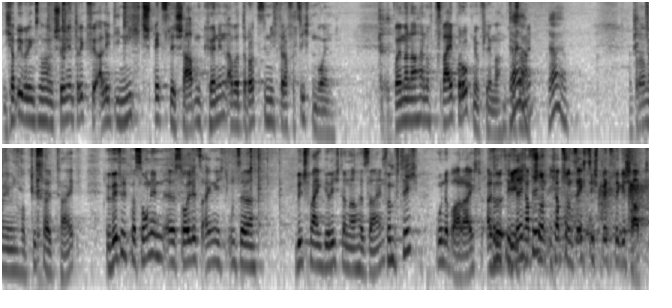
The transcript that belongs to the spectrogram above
Ich habe übrigens noch einen schönen Trick für alle, die nicht Spätzle schaben können, aber trotzdem nicht darauf verzichten wollen. Wollen wir nachher noch zwei Brotknöpfle machen zusammen? Ja, ja. ja, Dann brauchen wir nämlich noch ein bisschen Teig. Für wie viele Personen äh, soll jetzt eigentlich unser Wildschweingericht dann nachher sein? 50. Wunderbar, reicht. Also 50, ich habe schon, hab schon 60 Spätzle geschafft.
